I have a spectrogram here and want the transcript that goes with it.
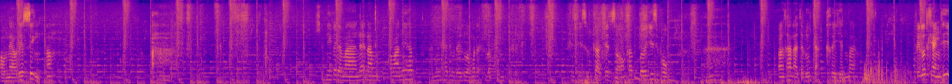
ออกแนวเรซซิ่งเนาะ ลิปนี้ก็จะมาแนะนำประมาณนี้ครับ อันนี้ให้ดูโดยรวมก็ได้รถผม MP0972 ครับ เบอร์ 26 บางท่านอาจจะรู้จักเคยเห็นบ้าง เป็นรถแข่งที่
